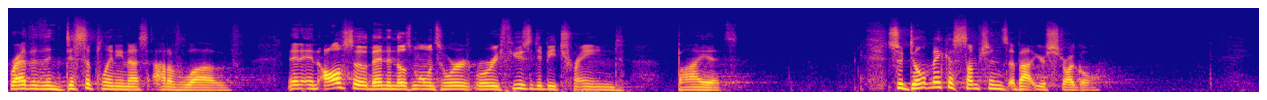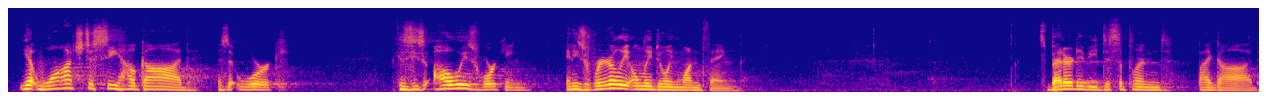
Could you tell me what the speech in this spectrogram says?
rather than disciplining us out of love. And, and also then in those moments we're, we're refusing to be trained by it. So don't make assumptions about your struggle. Yet watch to see how God is at work because He's always working and He's rarely only doing one thing. It's better to be disciplined by God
